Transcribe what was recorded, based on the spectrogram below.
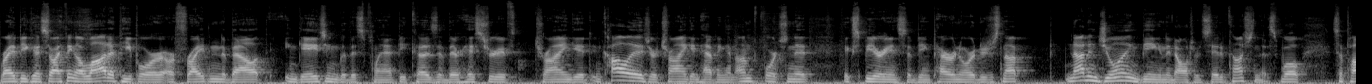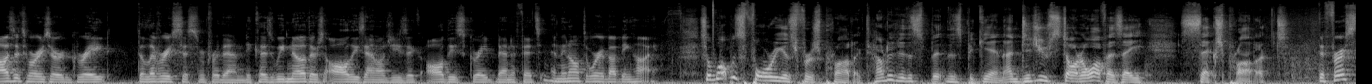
Right, because so I think a lot of people are, are frightened about engaging with this plant because of their history of trying it in college or trying it and having an unfortunate experience of being paranoid or just not not enjoying being in an altered state of consciousness. Well, suppositories are a great delivery system for them because we know there's all these analgesic, all these great benefits, and they don't have to worry about being high. So, what was Foria's first product? How did this this begin? And did you start off as a sex product? The first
